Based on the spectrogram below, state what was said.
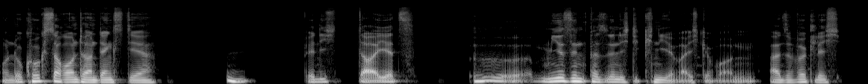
Und du guckst da runter und denkst dir, wenn ich da jetzt. Mir sind persönlich die Knie weich geworden. Also wirklich,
